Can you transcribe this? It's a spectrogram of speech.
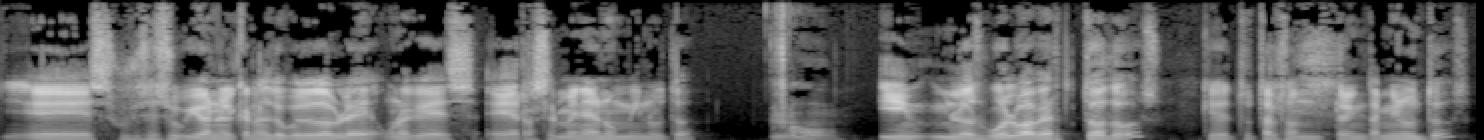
eh, se subió en el canal de WWE una que es eh, WrestleMania en un minuto. No. Y los vuelvo a ver todos, que en total son 30 minutos,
